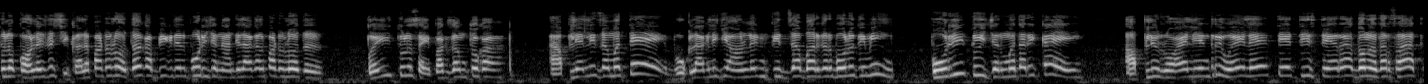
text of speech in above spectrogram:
तुला कॉलेजला शिकायला पाठवलं होतं का? बिगडेल पोरीच्या नांदी लागायला पाठवलं होतं? बाई तुला स्वयंपाक जमतो का? आपल्याला जमत ते. भूक लागली की ऑनलाईन पिझ्झा बर्गर बोलवते मी. पोरी तुझी जन्मतारीख काय आपली रॉयल एंट्री होईल तेहतीस तेरा दोन हजार सात.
